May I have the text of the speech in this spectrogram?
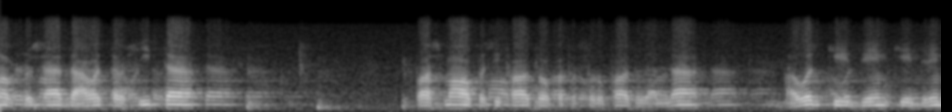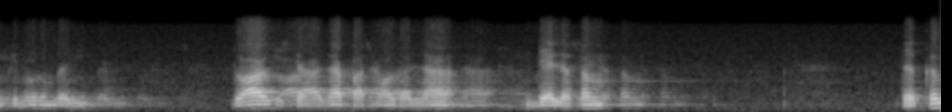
مبحوثه دعوت توحید ته په اسماء او په صفاتو او په تصرفاتو د الله اول کې دویم کې دریم کې نور هم راځي دعا او استعاذه په اسماء د الله د لسم د کم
